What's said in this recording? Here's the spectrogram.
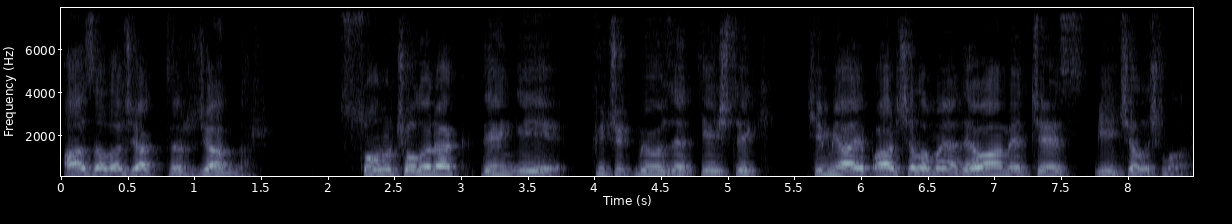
azalacaktır canlar. Sonuç olarak dengeyi küçük bir özet geçtik. Kimyayı parçalamaya devam edeceğiz. İyi çalışmalar.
